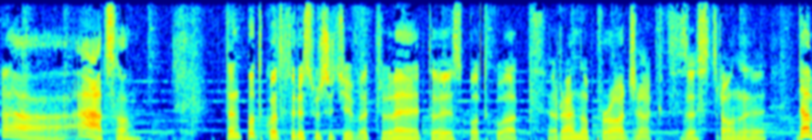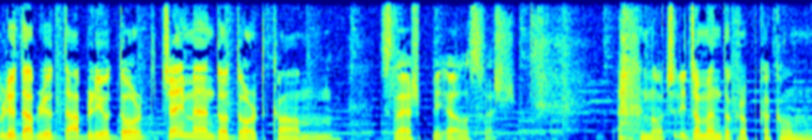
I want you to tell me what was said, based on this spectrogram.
A, a co? Ten podkład, który słyszycie we tle, to jest podkład Reno Project ze strony www.jamendo.com slash pl slash no, czyli jamendo.com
